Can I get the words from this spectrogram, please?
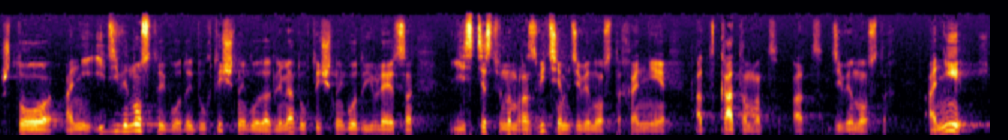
что они и 90-е годы, и 2000-е годы, а для меня 2000-е годы являются естественным развитием 90-х, а не откатом от, от 90-х. Они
